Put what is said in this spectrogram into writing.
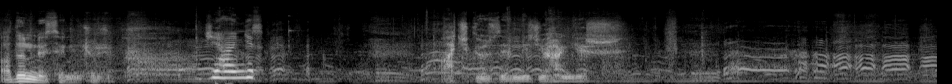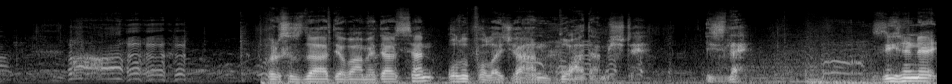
Adın ne senin çocuk? Cihangir. Aç gözlerini Cihangir. Hırsızlığa devam edersen olup olacağın bu adam işte. İzle. Zihnine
